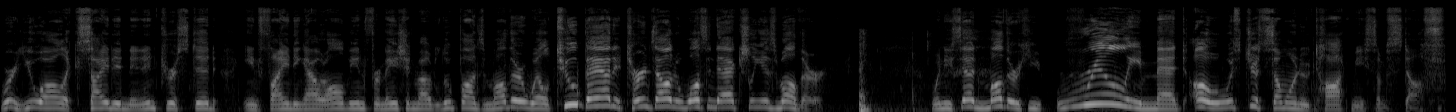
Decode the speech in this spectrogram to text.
were you all excited and interested in finding out all the information about Lupin's mother? Well, too bad it turns out it wasn't actually his mother. When he said mother, he really meant, oh, it was just someone who taught me some stuff.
